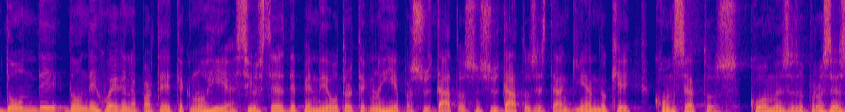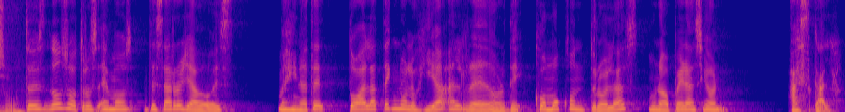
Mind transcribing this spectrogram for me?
¿Dónde, ¿Dónde juegan la parte de tecnología? Si ustedes dependen de otra tecnología para sus datos, sus datos están guiando qué conceptos, cómo es ese proceso. Entonces nosotros hemos desarrollado es, imagínate, toda la tecnología alrededor de cómo controlas una operación a escala.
